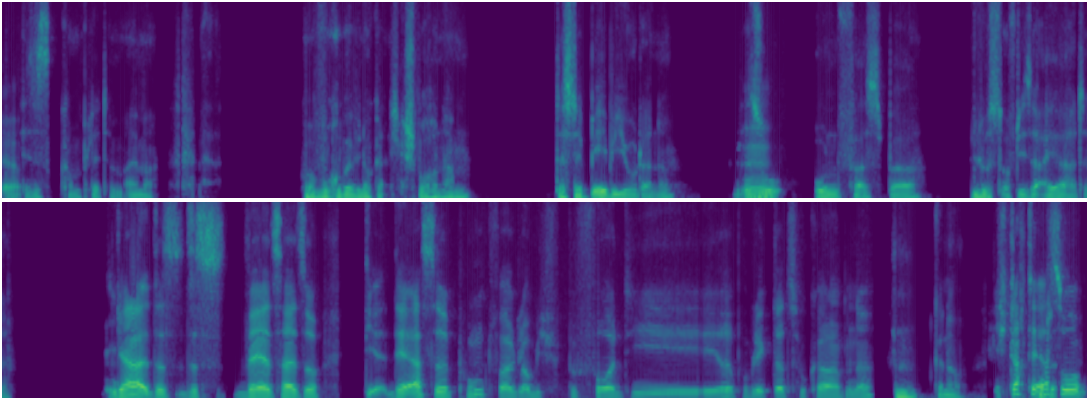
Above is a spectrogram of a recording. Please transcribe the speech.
Ja. Es ist komplett im Eimer. Worüber wir noch gar nicht gesprochen haben, dass der Baby Yoda, ne, Mhm. so unfassbar Lust auf diese Eier hatte. Ja, das das wäre jetzt halt so die der 1. Punkt war, glaube ich, bevor die Republik dazukam, ne? Mhm, genau. Ich dachte erst so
